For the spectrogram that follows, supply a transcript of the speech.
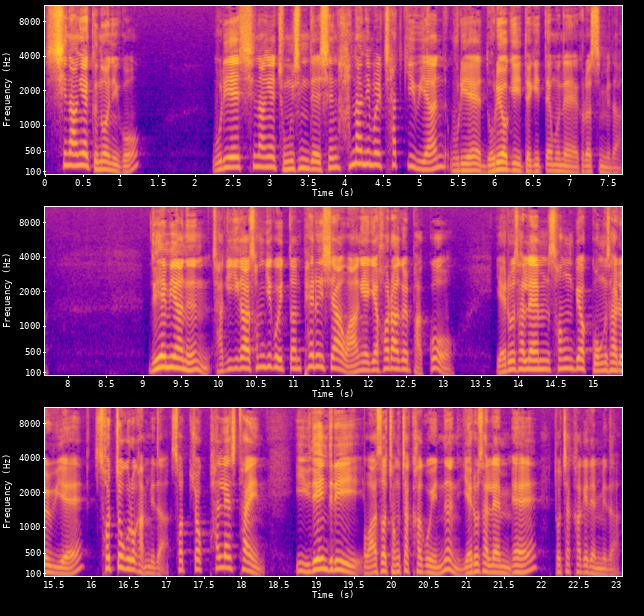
신앙의 근원이고 우리의 신앙의 중심 대신 하나님을 찾기 위한 우리의 노력이 되기 때문에 그렇습니다. 느헤미야는 자기가 섬기고 있던 페르시아 왕에게 허락을 받고 예루살렘 성벽 공사를 위해 서쪽으로 갑니다. 서쪽 팔레스타인 이 유대인들이 와서 정착하고 있는 예루살렘에 도착하게 됩니다.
